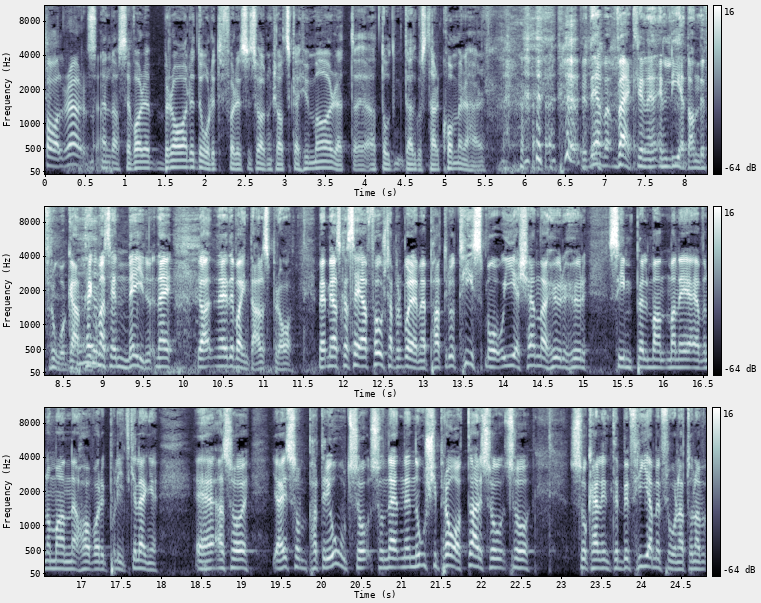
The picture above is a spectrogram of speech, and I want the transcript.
valrörelsen. Men Lasse, var det bra eller dåligt för det socialdemokratiska humöret eh, att Dadgostar kom med det här? det verkligen en ledande fråga. Tänk om man säger nej nu. Nej, ja, nej, det var inte alls bra. Men, men jag ska säga först, apropå det här med patriotism och, och erkänna hur, hur simpel man, man är, även om man har varit politiker länge. Eh, alltså, jag är som patriot, så, så när, när Nooshi pratar så, så så kan jag inte befria mig från att hon har,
